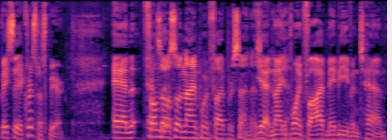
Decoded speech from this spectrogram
basically a Christmas beer. And from That's the, also nine point five percent. Isn't? Yeah ninety point five maybe even ten.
